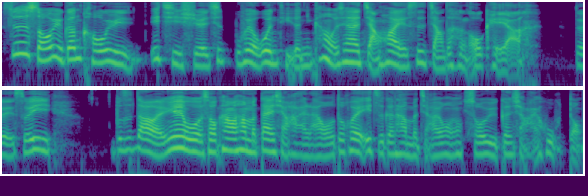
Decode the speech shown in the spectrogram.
就是手语跟口语一起学是不会有问题的。你看我现在讲话也是讲得很 OK 啊，对，所以不知道欸，因为我有时候看到他们带小孩来，我都会一直跟他们讲用手语跟小孩互动。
